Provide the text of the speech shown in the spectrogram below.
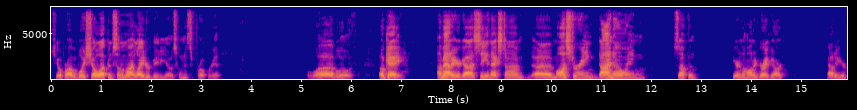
She'll probably show up in some of my later videos when it's appropriate. Love Lilith. Okay, I'm out of here, guys. See you next time. Uh, monstering, dinoing, something here in the haunted graveyard. Out of here.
